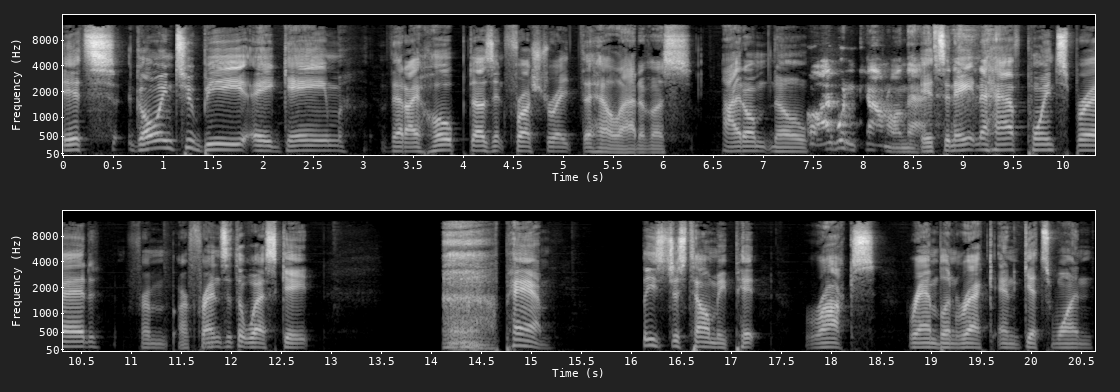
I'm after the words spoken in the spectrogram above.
It's going to be a game that I hope doesn't frustrate the hell out of us. I don't know. Oh, I wouldn't count on that. It's an eight and a half point spread from our friends at the Westgate. Pam, please just tell me Pitt rocks Ramblin' Wreck and gets one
